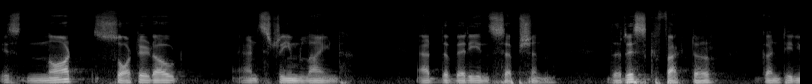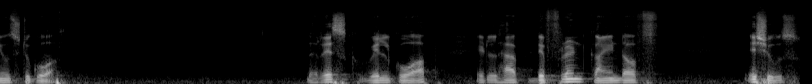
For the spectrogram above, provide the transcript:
is not sorted out and streamlined at the very inception, the risk factor continues to go up. The risk will go up. It will have different kind of issues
